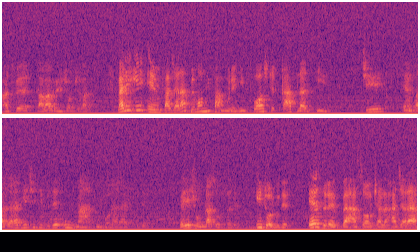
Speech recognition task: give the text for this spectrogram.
عطف خبر به انشا میشه غلط. ولی این انفجرت به ما میفهمونه. این فاش که قبل از این چی؟ انفجرت یه چیزی بوده اون معطوف و بوده. و یه جمله افتاده اینطور بوده. ازر به عصا کل حجره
